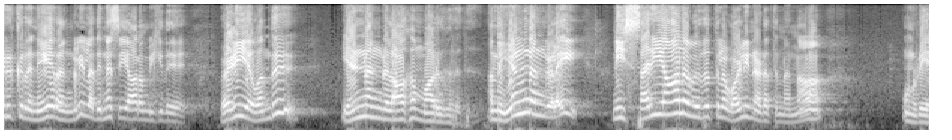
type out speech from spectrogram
இருக்கிற நேரங்களில் அது என்ன செய்ய ஆரம்பிக்குது? வெளியே வந்து எண்ணங்களாக மாறுகிறது. அந்த எண்ணங்களை நீ சரியான விதத்தில் வழி நடத்தினா உன்னுடைய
